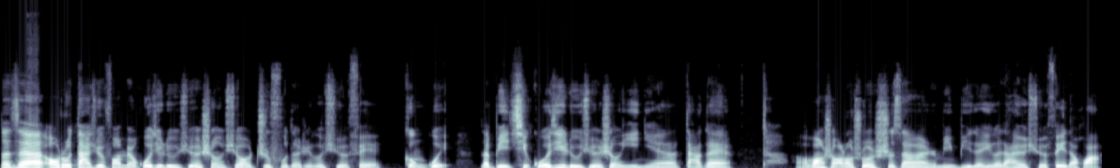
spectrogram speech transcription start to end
那在澳洲大学方面，国际留学生需要支付的这个学费更贵。那比起国际留学生一年大概，呃，往少了说十三万人民币的一个大学学费的话，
